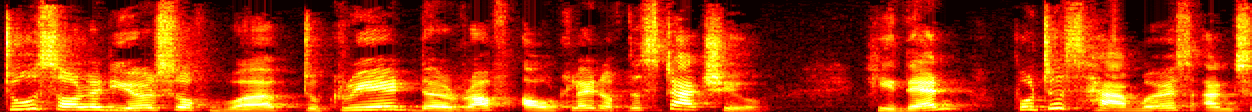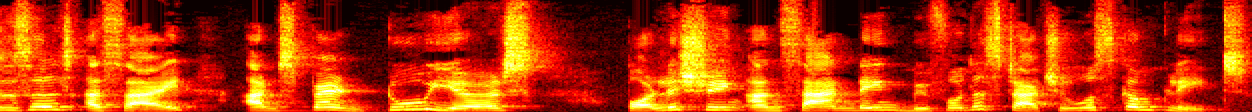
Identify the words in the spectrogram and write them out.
two solid years of work to create the rough outline of the statue. He then put his hammers and chisels aside and spent two years polishing and sanding before the statue was complete.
